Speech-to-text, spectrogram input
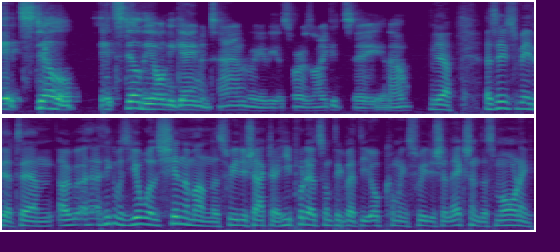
it's still it's still the only game in town, really, as far as I could see. You know. Yeah, it seems to me that um, I, I, think it was Joel Kinnaman, the Swedish actor. He put out something about the upcoming Swedish election this morning,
